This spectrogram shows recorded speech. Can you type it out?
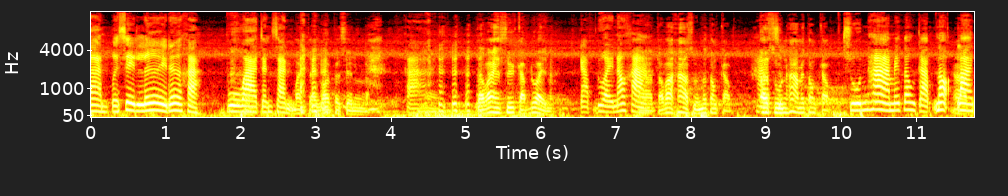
ล้านเปอร์เซ็นต์เลยเด้อค่ะ ปูว่าจังสันมั่นใจร้อยเปอร์เซ็นต์ละค่ะ แต่ว่าให้ซื้อกลับด้วยนะกลับด้วยเนาะค่ะอ่าแต่ว่าห้าศูนย์ไม่ต้องกลับ50ศูนย์ห้าไม่ต้องกลับศูนย์ห้าไม่ต้องกลับเนาะอ่าล่าง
